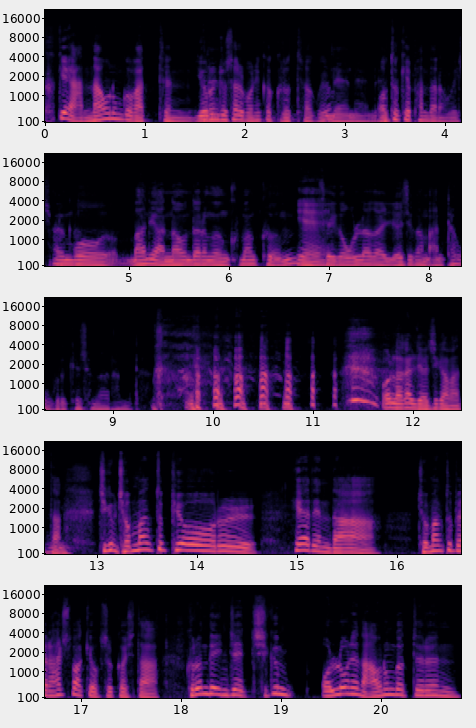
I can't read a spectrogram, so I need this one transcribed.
크게 안 나오는 것 같은 여론 조사를 네. 보니까 그렇더라고요. 네네네. 네, 네. 어떻게 판단하고 계십니까? 아니, 뭐 많이 안 나온다는 건 그만큼 예. 저희가 올라갈 여지가 많다고 그렇게 생각을 합니다. 올라갈 여지가 많다. 지금 전망 투표를 해야 된다. 전망 투표를 할 수밖에 없을 것이다. 그런데 이제 지금 언론에 나오는 것들은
